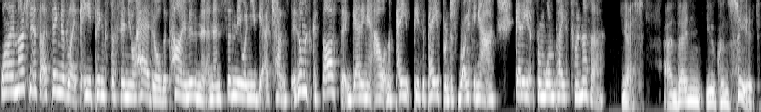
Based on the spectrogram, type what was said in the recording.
well, I imagine it's that thing of like keeping stuff in your head all the time, isn't it? And then suddenly, when you get a chance, it's almost cathartic getting it out on a pa- piece of paper and just writing out, getting it from one place to another. Yes. And then you can see it.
